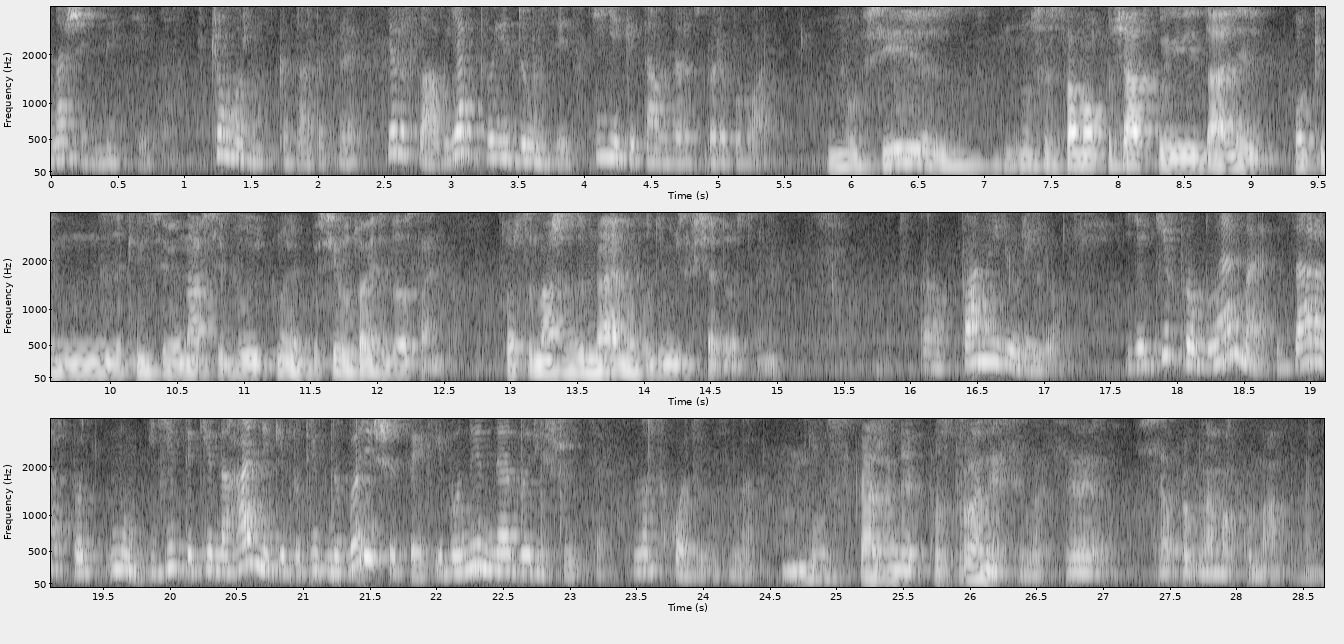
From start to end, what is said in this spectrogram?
у наших бійців? Що можна сказати про Ярослав, як твої друзі, ті, які там зараз перебувають? Ну, всі з- ну, з самого початку і далі, поки не закінчиться війна, всі будуть, ну, якби всі готові йти до останнього. Тож це наша земля, і ми будемо її захищати до останнього. Е, Пане Юрію, які проблеми зараз ну, є такі нагальні, які потрібно вирішити, і вони не вирішуються на сході візьмемо? Ну, скажімо, як по Збройних силах, це вся проблема в командуванні.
